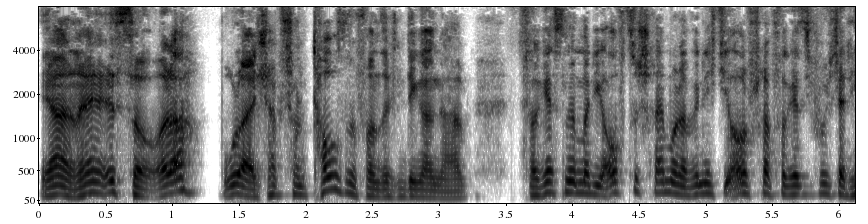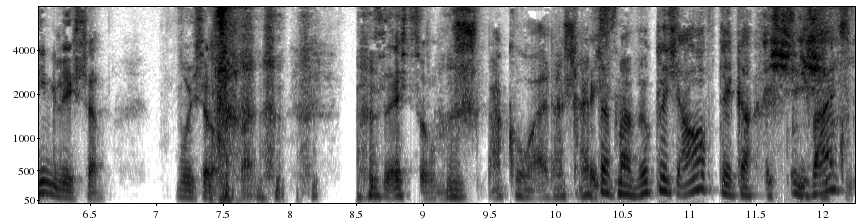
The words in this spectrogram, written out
Ja, ne, ist so, oder? Bruder, ich habe schon tausende von solchen Dingern gehabt. Vergessen immer die aufzuschreiben oder wenn ich die aufschreibe, vergesse ich, wo ich das hingelegt habe. Wo ich das aufschreibe. Das ist echt so. Spacko, Alter, schreib Ich- das mal wirklich auf, Dicker. Ich- Ich, ich- weiß,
